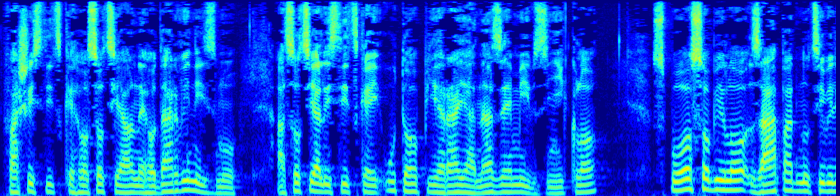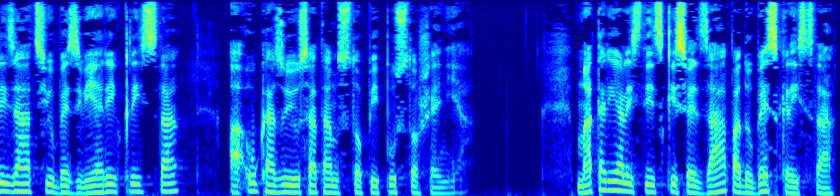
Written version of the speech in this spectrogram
fašistického sociálneho darvinizmu a socialistickej utópie raja na zemi vzniklo, spôsobilo západnú civilizáciu bez viery v Krista a ukazujú sa tam stopy pustošenia. Materialistický svet západu bez Krista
